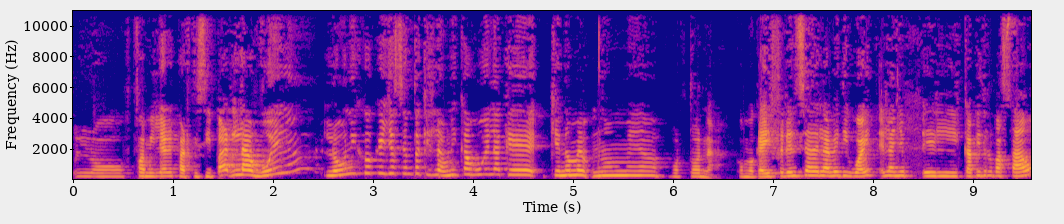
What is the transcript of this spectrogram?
los familiares participar. La abuela, lo único que yo siento que es la única abuela que, que no, me, no me aportó nada. Como que a diferencia de la Betty White el, año, el capítulo pasado,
